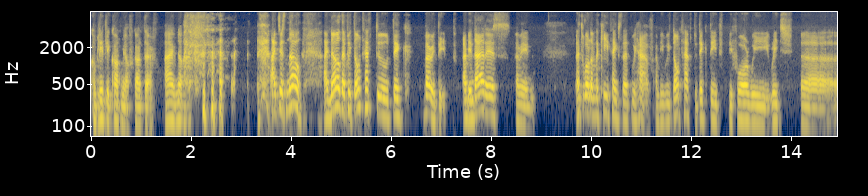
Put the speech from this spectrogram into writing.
completely caught me off guard there. I no. I just know, I know that we don't have to dig very deep. I mean, that is, I mean, that's one of the key things that we have. I mean, we don't have to dig deep before we reach uh,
